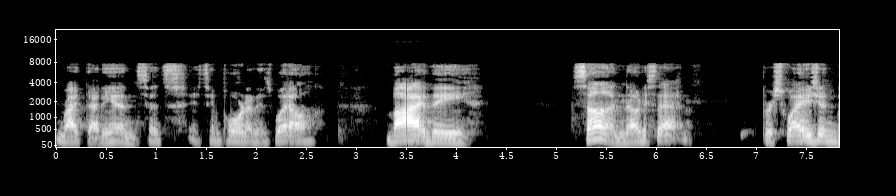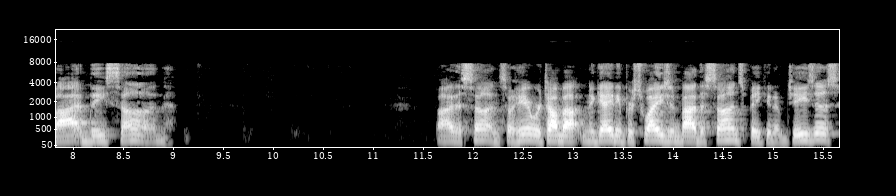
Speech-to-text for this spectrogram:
write that in since it's important as well by the Son. Notice that. Persuasion by the Son. By the Son. So here we're talking about negating persuasion by the Son, speaking of Jesus.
